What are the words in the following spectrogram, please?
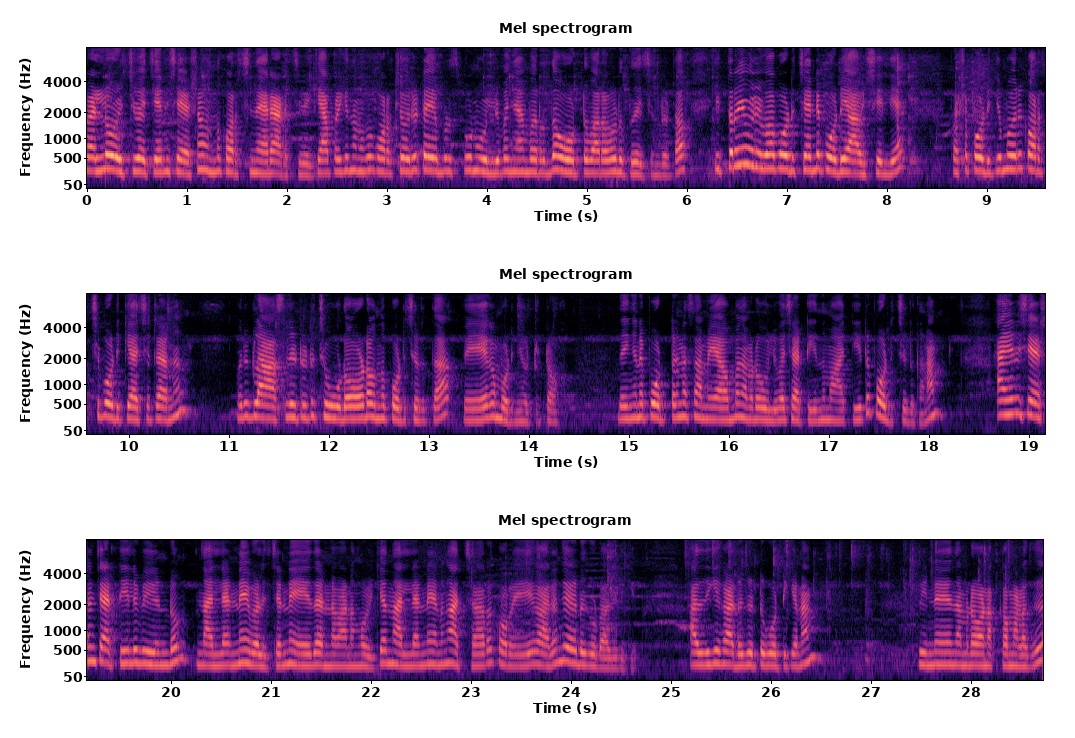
വെള്ളം ഒഴിച്ച് വെച്ചതിന് ശേഷം ഒന്ന് കുറച്ച് നേരം അടച്ച് വെക്കുക. അപ്പോഴേക്കും നമുക്ക് കുറച്ച് ഒരു ടേബിൾ സ്പൂൺ ഉലുവ ഞാൻ വെറുതെ ഓട്ട് വറവ് എടുത്ത് വെച്ചിട്ടുണ്ട് കേട്ടോ. ഇത്രയും ഉലുവ പൊടിച്ചതിന്റെ പൊടി ആവശ്യമില്ല. പക്ഷെ പൊടിക്കുമ്പോൾ ഒരു കുറച്ച് പൊടിക്കാച്ചിട്ടാണ് ഒരു ഗ്ലാസ്സിലിട്ടിട്ട് ചൂടോടെ ഒന്ന് പൊടിച്ചെടുത്താൽ വേഗം പൊടിഞ്ഞു കിട്ടും കേട്ടോ. ഇതിങ്ങനെ പൊട്ടണ സമയമാകുമ്പോൾ നമ്മുടെ ഉലുവ ചട്ടിയിൽ നിന്ന് മാറ്റിയിട്ട് പൊടിച്ചെടുക്കണം. അതിന് ശേഷം ചട്ടിയിൽ വീണ്ടും നല്ലെണ്ണ വെളിച്ചെണ്ണ ഏത് എണ്ണ വേണമെങ്കിൽ ഒഴിക്കുക. നല്ലെണ്ണയാണെങ്കിൽ അച്ചാർ കുറേ കാലം കേട് കൂടാതിരിക്കും അതിലേക്ക് കടുക് ഇട്ട് പൊട്ടിക്കണം. പിന്നെ നമ്മുടെ ഉണക്കമുളക്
